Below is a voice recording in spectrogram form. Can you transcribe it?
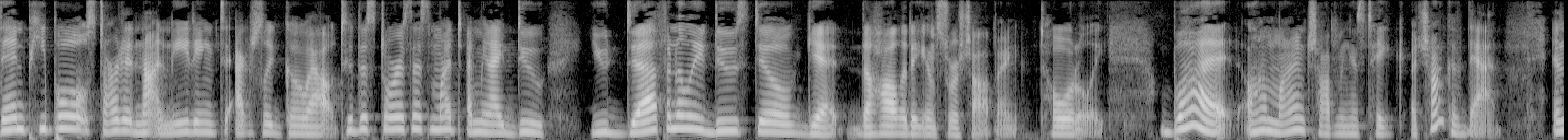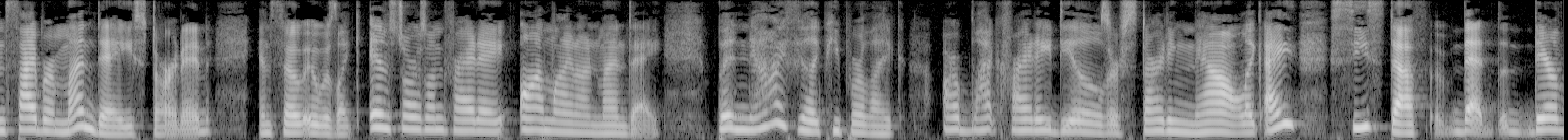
then people started not needing to actually go out to the stores as much. I mean, I do, you definitely do still get the holiday in store shopping, totally. But online shopping has taken a chunk of that. And Cyber Monday started. And so it was like in stores on Friday, online on Monday. But now I feel like people are like, our Black Friday deals are starting now. Like I see stuff that they're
